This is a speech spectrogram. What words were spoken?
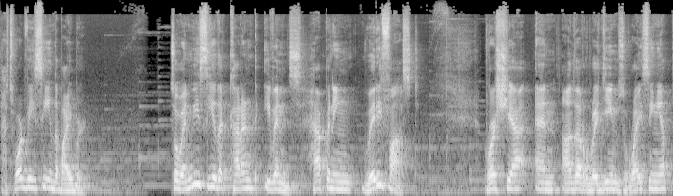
That's what we see in the Bible. So, when we see the current events happening very fast, Russia and other regimes rising up.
